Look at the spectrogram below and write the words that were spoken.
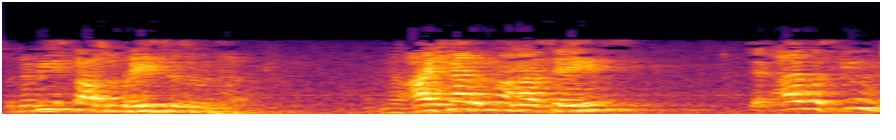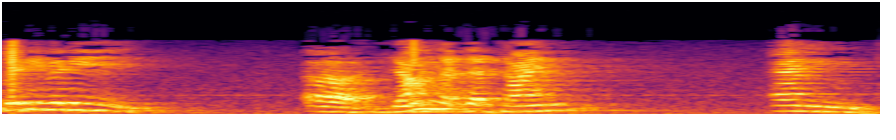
So Nabi Sallallahu races with her. Now Aisha says that I was still very, very uh, young at that time and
